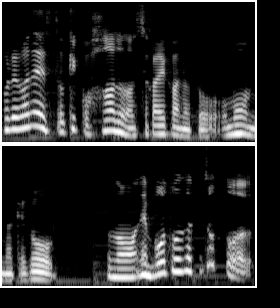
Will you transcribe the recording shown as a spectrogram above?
これはね、結構ハードな世界観だと思うんだけど、そのね、冒頭だけちょっと、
